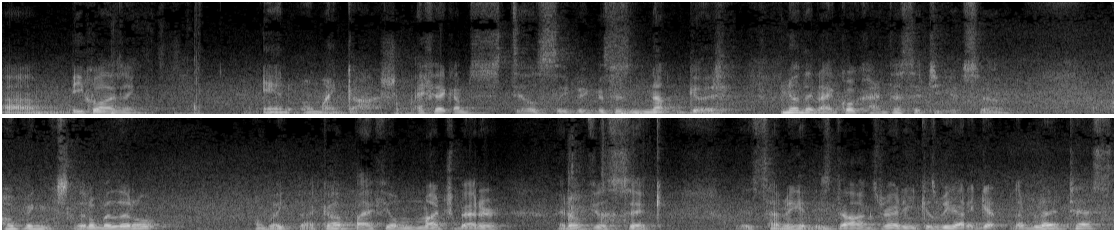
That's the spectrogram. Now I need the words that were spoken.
um, equalizing. And oh my gosh, I feel like I'm still sleeping. This is not good. I know that NyQuil kind of does it to you, so hoping just little by little, I'll wake back up. I feel much better. I don't feel sick. It's time to get these dogs ready because we got to get the blood test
